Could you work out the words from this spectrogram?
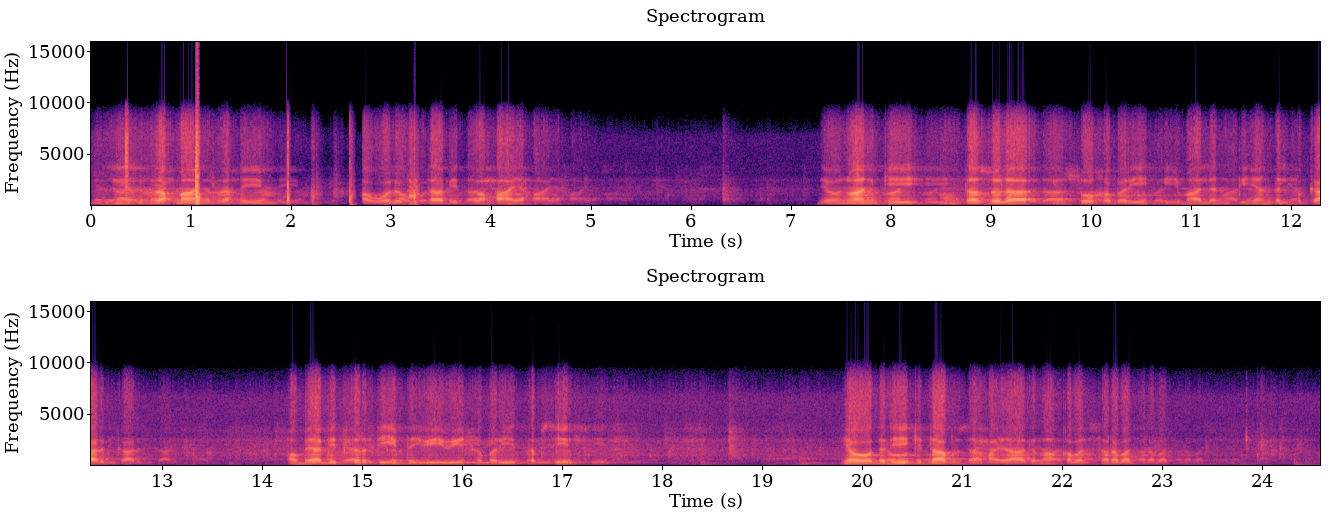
بسم الله الرحمن الرحيم اول كتاب الضحايا دی عنوان کې متصله یو خبري اجمالاً پیجندل پکار دي او بیا به ترتیب دی وی وی خبري تفصیل یو د دې کتاب الزحایا د ما قبل سربت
